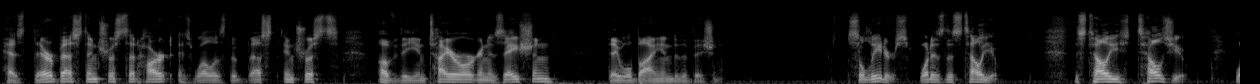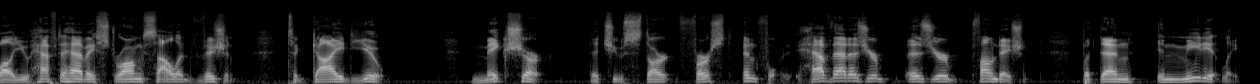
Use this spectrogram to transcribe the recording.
has their best interests at heart as well as the best interests of the entire organization, they will buy into the vision. So, leaders, what does this tell you? This tell you, tells you while you have to have a strong, solid vision to guide you, make sure that you start first and for, have that as your as your foundation, but then immediately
